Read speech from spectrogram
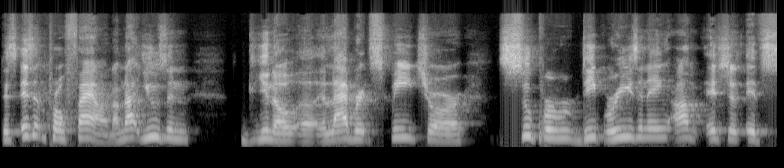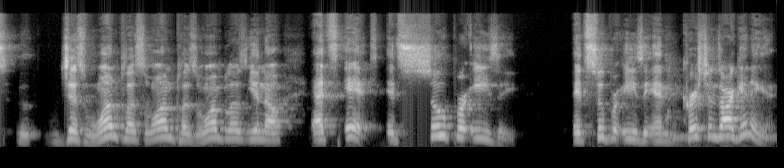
this isn't profound. I'm not using, you know, uh, elaborate speech or super deep reasoning. Um, it's just it's just one plus one plus one plus. You know, that's it. It's super easy. It's super easy, and Christians are getting it.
